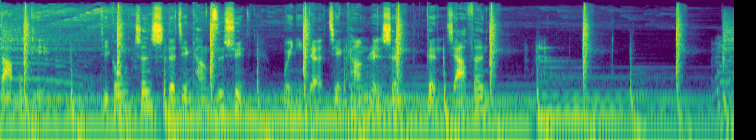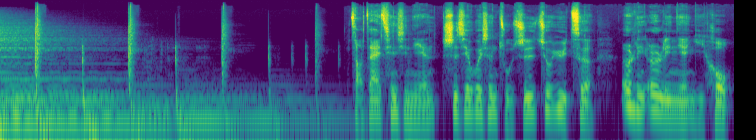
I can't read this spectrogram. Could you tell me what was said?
大补帖，提供真实的健康资讯，为您的健康人生更加分。早在千禧年，世界卫生组织就预测，二零二零年以后，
